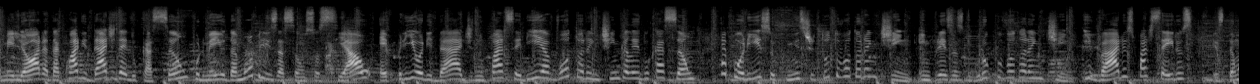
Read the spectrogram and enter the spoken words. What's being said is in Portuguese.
A melhora da qualidade da educação por meio da mobilização social é prioridade no Parceria Votorantim pela Educação. É por isso que o Instituto Votorantim, empresas do Grupo Votorantim e vários parceiros estão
